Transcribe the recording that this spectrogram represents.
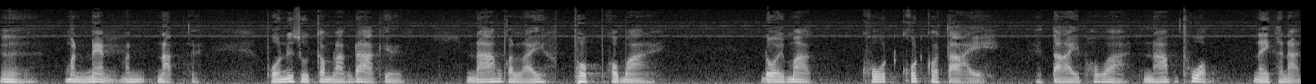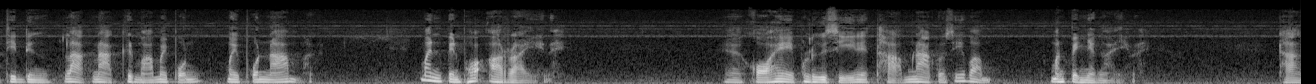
เออ มันแน่นมันหนัก ผลที่สุดกำลังดากคือน้ำก็ไหลพบเข้ามา โดยมาก โคดโคดก็ตาย ตายเพราะว่าน้ำท่วมในขณะที่ดึงลากนาคขึ้นมาไม่พ้นไม่พ้นน้ำมันเป็นเพราะอะไรขอให้พระฤาษีเนี่ยถามนาคดูซิว่ามันเป็นยังไง ทาง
